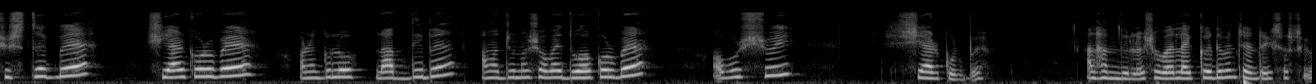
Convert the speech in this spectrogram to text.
সুস্থ থাকবে শেয়ার করবে, অনেকগুলো লাভ দিবে, আমার জন্য সবাই দোয়া করবে, অবশ্যই শেয়ার করবে। আলহামদুলিল্লাহ, সবাই লাইক করে দেবেন চ্যানেলটাকে সাবস্ক্রাইব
